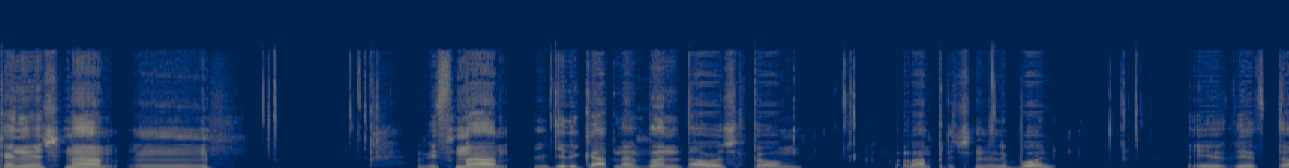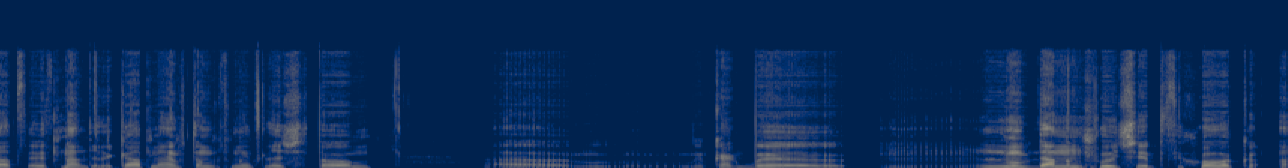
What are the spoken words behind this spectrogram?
конечно, весьма деликатная в плане того, что вам причинили боль. И здесь ситуация весьма деликатная в том смысле, что а, как бы, ну, в данном случае психолог, а,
